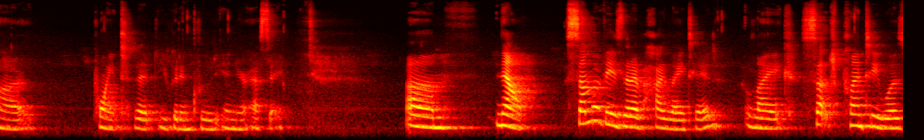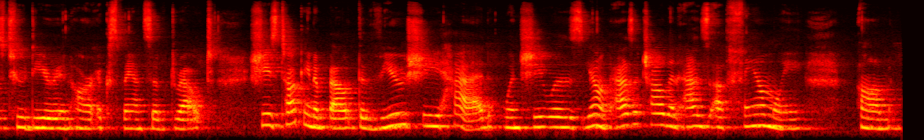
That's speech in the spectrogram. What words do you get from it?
uh, point that you could include in your essay. Um, now, some of these that I've highlighted, like such plenty was too dear in our expansive drought, she's talking about the view she had when she was young, as a child and as a family. Um,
